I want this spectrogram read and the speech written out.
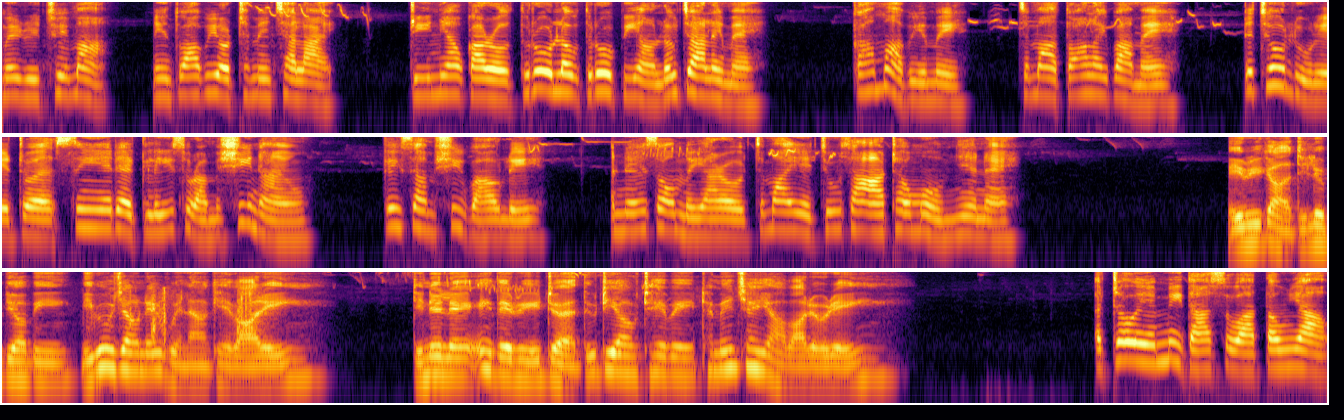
မေရီချွေးမနင်သွားပြီးတော့ထမင်းချက်လိုက်ဒီနှစ်ယောက်ကတော့သူတို့အလုပ်သူတို့ပြီးအောင်လုပ်ကြလိမ့်မယ်ကောင်းပါပြီမေကျမသွားလိုက်ပါမယ်တချို့လူတွေအတွက်ဆင်းရဲတဲ့ကလေးဆိုတာမရှိနိုင်ဘူးကိစ္စမရှိပါဘူးလေအ ਨੇ ဆုံးအမေကတော့ကျမရဲ့စူးစမ်းအားထုတ်မှုကိုမြင်တယ်မေရီကဒီလိုပြောပြီးမိဖို့ကြောင့်လေးဝင်လာခဲ့ပါတယ် ဒီနေ့လည်းဧည့်သည်တွေအတွက်သူတယောက်ထဲပဲထမင်းချက်ရပါတော့တယ်အတော်ရဲ့မိသားစုဟာ3ယောက်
